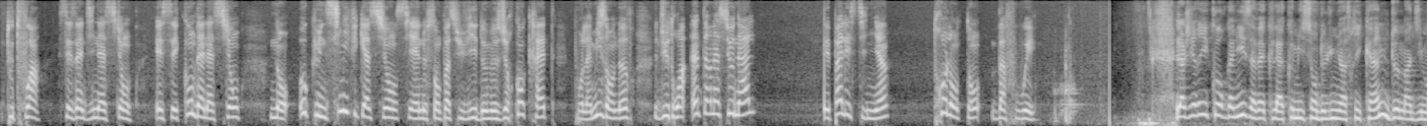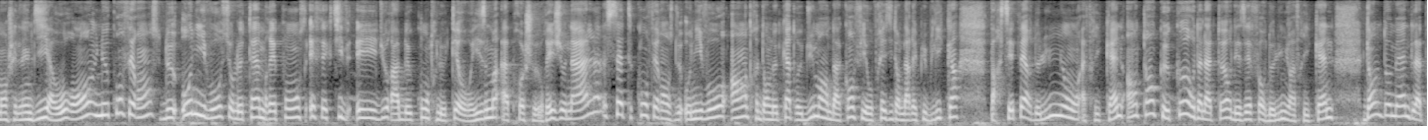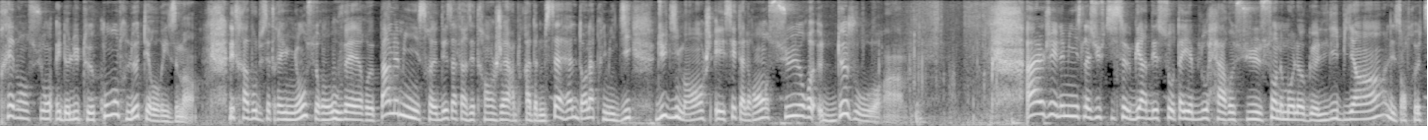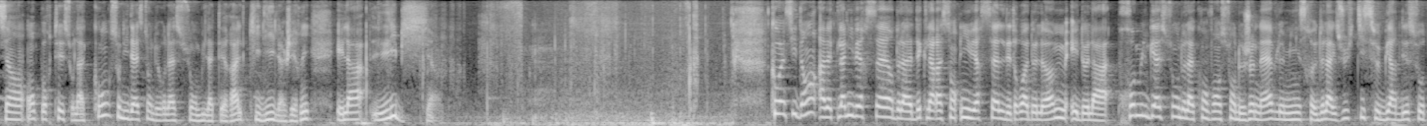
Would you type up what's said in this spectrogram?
Toutefois, ces indignations et ces condamnations n'ont aucune signification si elles ne sont pas suivies de mesures concrètes pour la mise en œuvre du droit international des Palestiniens trop longtemps bafoués. L'Algérie co-organise avec la Commission de l'Union africaine demain dimanche et lundi à Oran une conférence de haut niveau sur le thème réponse effective et durable contre le terrorisme, approche régionale. Cette conférence de haut niveau entre dans le cadre du mandat confié au président de la République par ses pairs de l'Union africaine en tant que coordonnateur des efforts de l'Union africaine dans le domaine de la prévention et de lutte contre le terrorisme. Les travaux de cette réunion seront ouverts par le ministre des Affaires étrangères Abdelkader dans l'après-midi du dimanche et s'étaleront sur deux jours. À Alger, le ministre de la Justice, garde des Sceaux, Tayeb a reçu son homologue libyen. Les entretiens ont porté sur la consolidation des relations bilatérales qui lient l'Algérie et la Libye. Coïncident avec l'anniversaire de la Déclaration universelle des droits de l'homme et de la promulgation de la Convention de Genève, le ministre de la Justice, garde des Sceaux,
